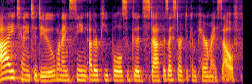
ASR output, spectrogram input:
I tend to do when I'm seeing other people's good stuff as I start to compare myself?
